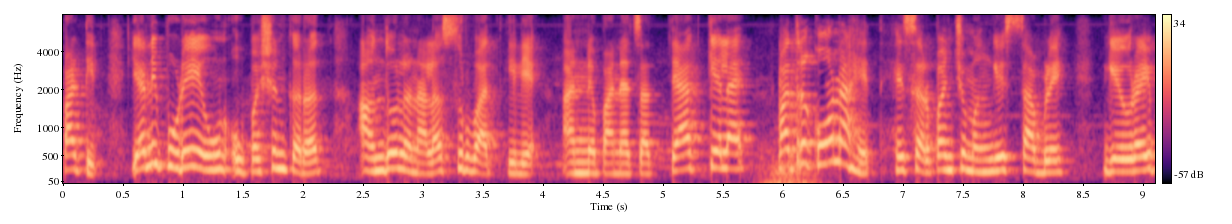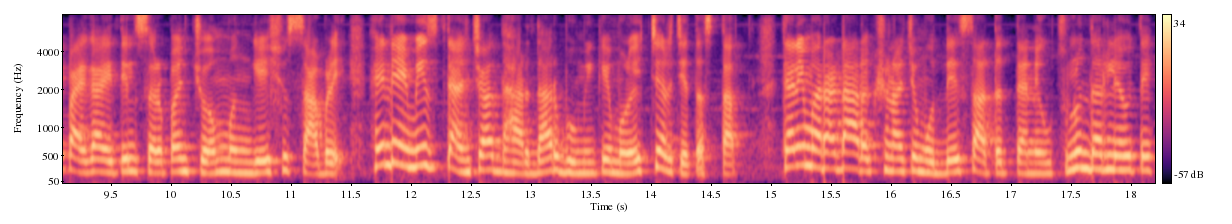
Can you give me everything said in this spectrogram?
पाटील यांनी पुढे येऊन उपोषण करत आंदोलनाला सुरुवात केली आहे. अन्न पाण्याचा त्याग केलाय. मात्र कोण आहेत? हे सरपंच मंगेश साबळे. गेवराई पायगा येथील सरपंच मंगेश साबळे हे नेहमीच त्यांच्या धारधार भूमिकेमुळे चर्चेत असतात. त्यांनी मराठा आरक्षणाचे मुद्दे सातत्याने उचलून धरले होते.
